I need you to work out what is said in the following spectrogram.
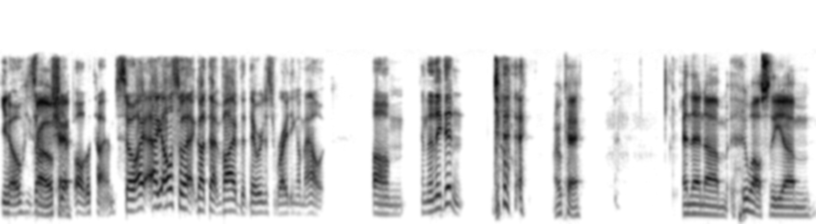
You know, he's on Oh, the ship all the time. So I, I also got that vibe that they were just writing him out, um, and then they didn't. Okay. And then um who else? The um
